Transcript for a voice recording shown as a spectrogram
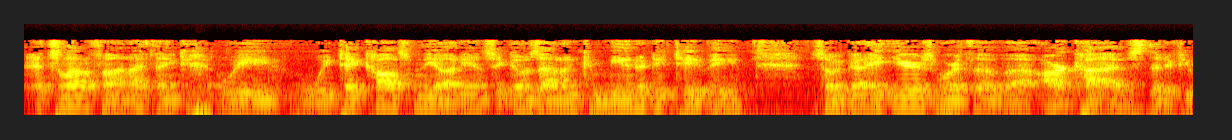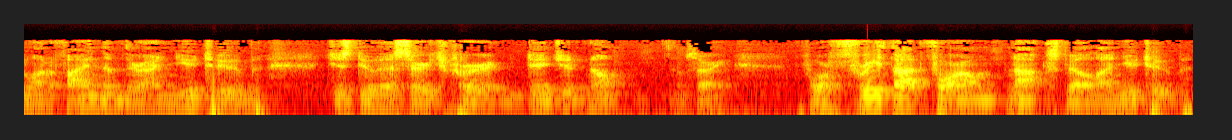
it's a lot of fun. I think we we take calls from the audience. It goes out on community TV. So we've got eight years worth of uh, archives that if you want to find them, they're on YouTube. Just do a search for digit. No, I'm sorry, for Free Thought Forum Knoxville on YouTube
